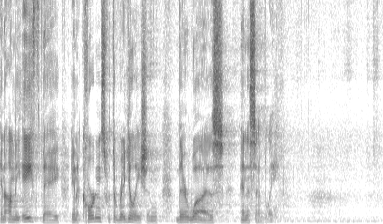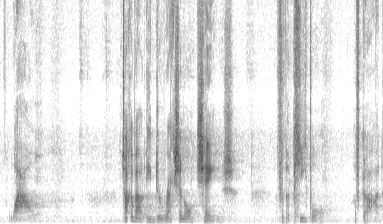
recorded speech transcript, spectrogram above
and on the eighth day, in accordance with the regulation, there was an assembly. Wow. Talk about a directional change for the people of God.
